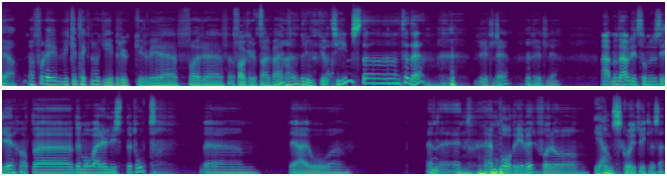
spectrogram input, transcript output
Ja, ja for det, hvilken teknologi bruker vi for uh, faggruppearbeid? Vi bruker jo Teams da, til det. Nydelig. nydelig. Nei, men det er jo litt som du sier, at uh, det må være lystbetont. Det, det er jo uh, en, en, en pådriver for å Ja. ønske å utvikle seg.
